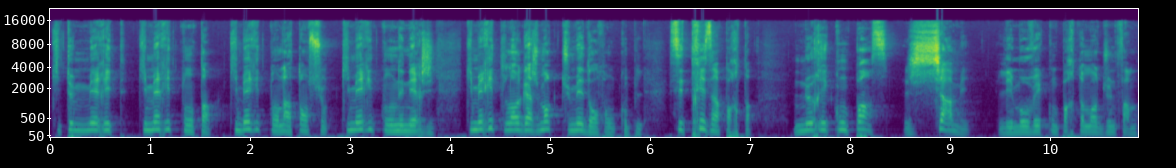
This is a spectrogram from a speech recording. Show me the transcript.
qui te mérite, qui mérite ton temps, qui mérite ton attention, qui mérite ton énergie, qui mérite l'engagement que tu mets dans ton couple. C'est très important. Ne récompense jamais les mauvais comportements d'une femme.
